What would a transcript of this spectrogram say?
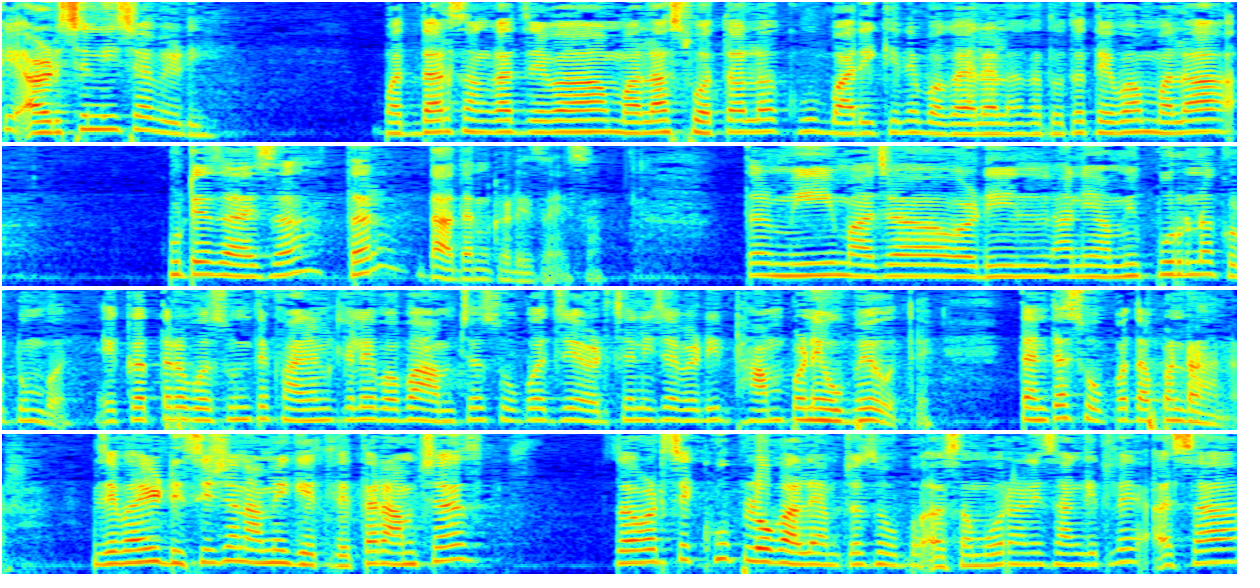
की अडचणीच्या वेळी मतदारसंघात जेव्हा मला स्वतःला खूप बारीकीने बघायला लागत होतं तेव्हा मला कुठे जायचं तर दादांकडे जायचं. तर मी माझ्या वडील आणि आम्ही पूर्ण कुटुंब एकत्र बसून ते फायनल केले बाबा आमच्यासोबत जे अडचणीच्या वेळी ठामपणे उभे होते त्यांच्यासोबत आपण राहणार. जेव्हा हे डिसिजन आम्ही घेतले तर आमच्या जवळचे खूप लोक आले आमच्यासोबत समोर आणि सांगितले असा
